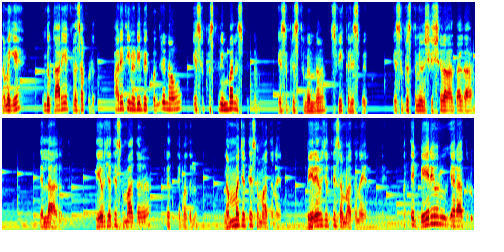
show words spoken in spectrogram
ನಮಗೆ ಒಂದು ಕಾರ್ಯ ಕೆಲಸ ಕೊಡುತ್ತೆ. ಆ ರೀತಿ ನಡಿಬೇಕು ಅಂದ್ರೆ ನಾವು ಯೇಸುಕ್ರಿಸ್ತನ ಹಿಂಬಾಲಿಸ್ಬೇಕು ನಮ್ಗೆ. ಯೇಸುಕ್ರಿಸ್ತನನ್ನ ಸ್ವೀಕರಿಸಬೇಕು. ಯೇಸು ಕ್ರಿಸ್ತನ ಶಿಷ್ಯರಾದಾಗ ಇದೆಲ್ಲ ಆಗುತ್ತೆ. ದೇವ್ರ ಜೊತೆ ಸಮಾಧಾನ ಇರುತ್ತೆ ಮೊದಲು. ನಮ್ಮ ಜೊತೆ ಸಮಾಧಾನ ಇರುತ್ತೆ. ಬೇರೆಯವ್ರ ಜೊತೆ ಸಮಾಧಾನ ಇರುತ್ತೆ. ಮತ್ತೆ ಬೇರೆಯವರು ಯಾರಾದ್ರೂ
